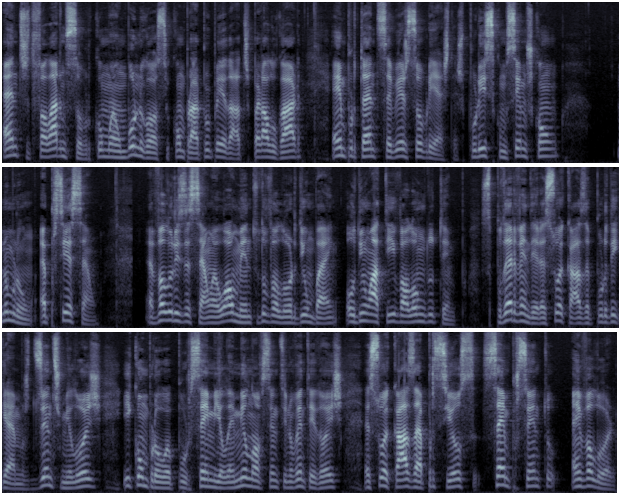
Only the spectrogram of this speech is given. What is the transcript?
Antes de falarmos sobre como é um bom negócio comprar propriedades para alugar, é importante saber sobre estas. Por isso, comecemos com número 1. Apreciação. A valorização é o aumento do valor de um bem ou de um ativo ao longo do tempo. Se puder vender a sua casa por, digamos, 200 mil hoje e comprou-a por 100 mil em 1992, a sua casa apreciou-se 100% em valor.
